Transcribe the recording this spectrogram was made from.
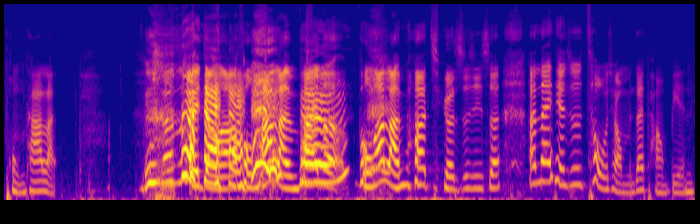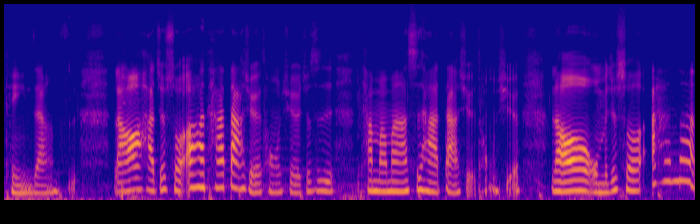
捧她来。刚刚才讲了捧他懒拍的，捧他懒拍 几个实习生，他那一天就是凑巧我们在旁边听这样子，然后他就说啊，他大学同学就是他妈妈是他大学同学，然后我们就说啊，那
